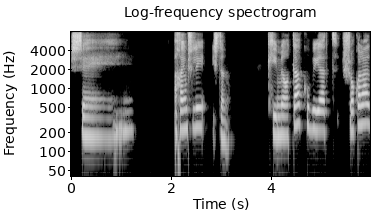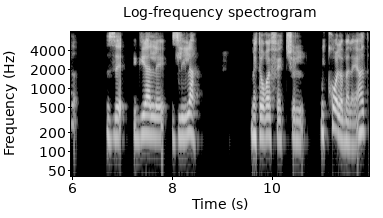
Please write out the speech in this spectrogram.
שהחיים שלי השתנו. כי מאותה קוביית שוקולד זה הגיע לזלילה מטורפת של מכל הבא ליד,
